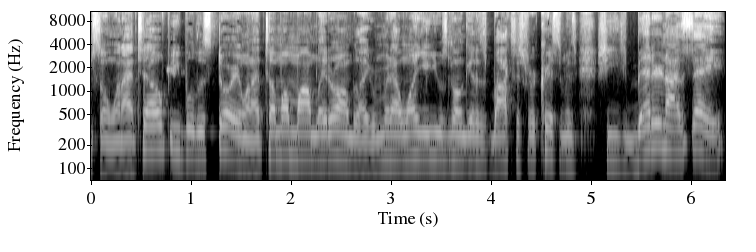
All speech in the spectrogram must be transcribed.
so when I tell people the story, when I tell my mom later on, be like, remember that one year you was going to get us boxes for Christmas? She better not say,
